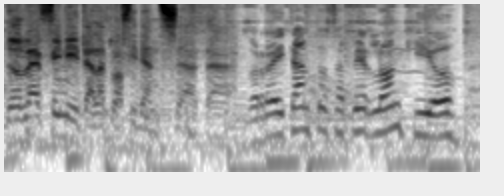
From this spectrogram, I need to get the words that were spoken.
Dov'è finita la tua fidanzata? Vorrei tanto saperlo anch'io.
